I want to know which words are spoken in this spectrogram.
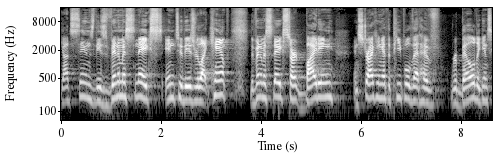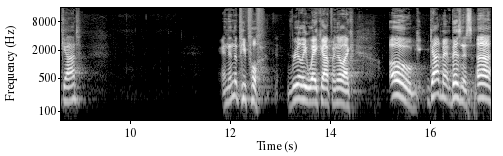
God sends these venomous snakes into the Israelite camp. The venomous snakes start biting and striking at the people that have rebelled against God. And then the people really wake up and they're like, oh, God meant business. Uh,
